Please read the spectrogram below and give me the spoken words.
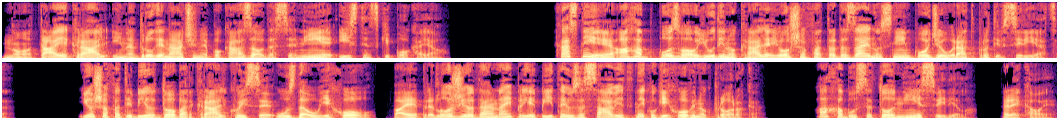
No taj je kralj i na druge načine pokazao da se nije istinski pokajao. Kasnije je Ahab pozvao judino kralja Jošafata da zajedno s njim pođe u rat protiv Sirijaca. Jošafat je bio dobar kralj koji se uzdao u Jehovu, pa je predložio da najprije pitaju za savjet nekog Jehovinog proroka. Ahabu se to nije svidjelo. Rekao je,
